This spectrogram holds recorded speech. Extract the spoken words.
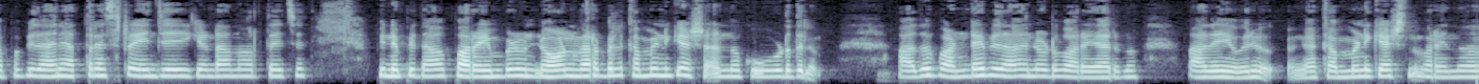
അപ്പോൾ പിതാവിനെ അത്ര സ്ട്രെയിൻ ചെയ്യിക്കേണ്ടെന്ന് ഓർത്തേച്ച് പിന്നെ പിതാവ് പറയുമ്പോഴും നോൺ വെർബൽ കമ്മ്യൂണിക്കേഷൻ ആയിരുന്നു കൂടുതലും. അത് പണ്ടേ പിതാവിനോട് പറയായിരുന്നു. അതെ ഒരു കമ്മ്യൂണിക്കേഷൻ എന്ന് പറയുന്നത്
